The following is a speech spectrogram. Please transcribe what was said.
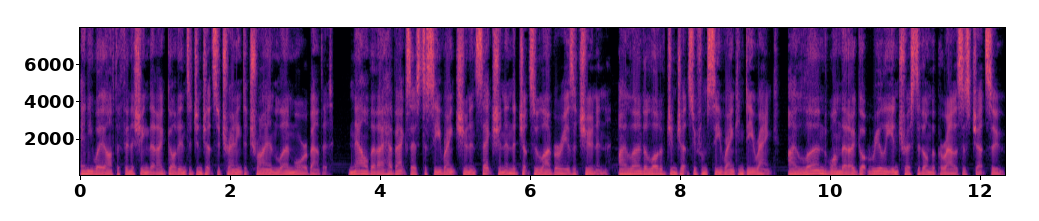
Anyway, after finishing that I got into Genjutsu training to try and learn more about it. Now that I have access to C rank Chunin section in the Jutsu library as a Chunin, I learned a lot of Genjutsu from C rank and D rank. I learned one that I got really interested on the paralysis Jutsu,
